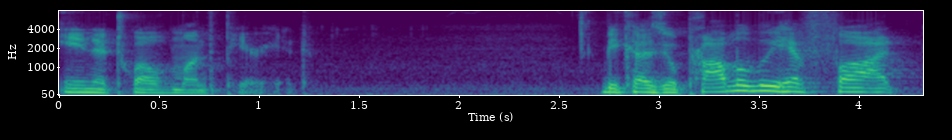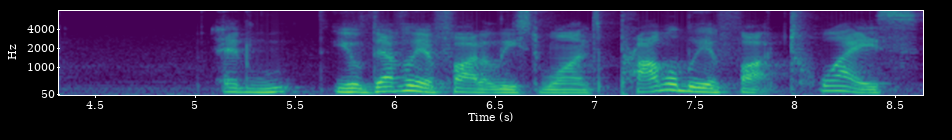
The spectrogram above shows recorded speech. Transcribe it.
in a 12 month period. Because you'll probably have fought, you'll definitely have fought at least once, probably have fought twice.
